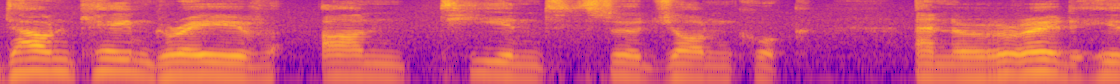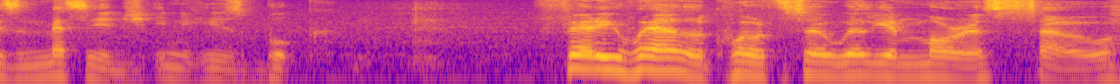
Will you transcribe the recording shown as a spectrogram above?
Down came grave Antient Sir John Cook, and read his message in his book. Very well, quoth Sir William Morris, so,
